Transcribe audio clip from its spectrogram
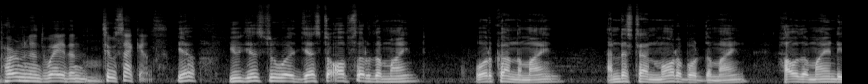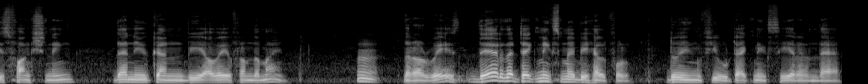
permanent way than two seconds. yeah. You just do, just observe the mind, work on the mind, understand more about the mind, how the mind is functioning. Then you can be away from the mind. There are ways. There, the techniques may be helpful. Doing few techniques here and there,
